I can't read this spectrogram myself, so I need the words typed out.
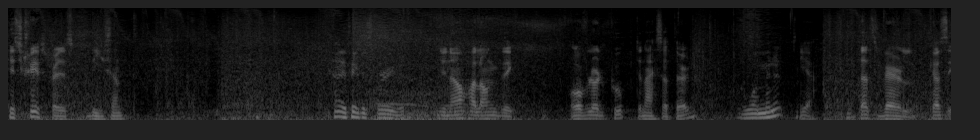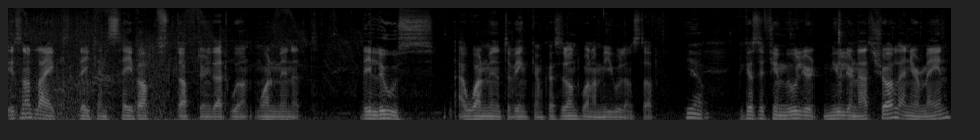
His creep spread is decent. I think it's very good. Do you know how long the Overlord poop the next third? One minute. Yeah, that's very because it's not like they can save up stuff during that one one minute. They lose uh, one minute of income because they don't want to mule and stuff. Yeah. Because if you mule your mule your natural and your main,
